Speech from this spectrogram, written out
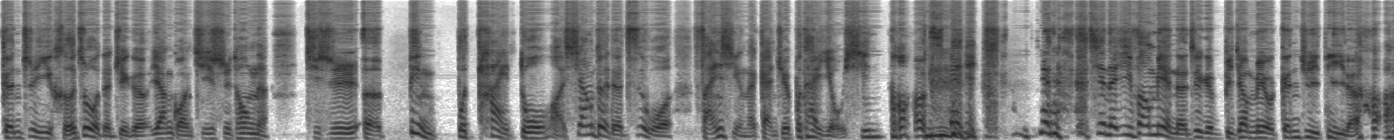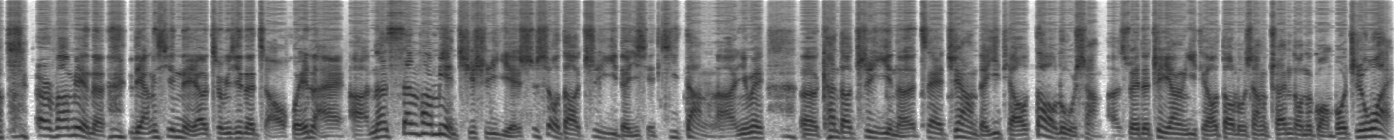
跟智易合作的这个央广即时通呢，其实呃并。不太多啊，相对的自我反省呢，感觉不太有心。所 以现在现在一方面呢，这个比较没有根据地了；二方面呢，良心呢也要重新的找回来啊。那三方面其实也是受到质疑的一些激荡了，因为呃，看到质疑呢，在这样的一条道路上啊，随着这样一条道路上，传统的广播之外，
